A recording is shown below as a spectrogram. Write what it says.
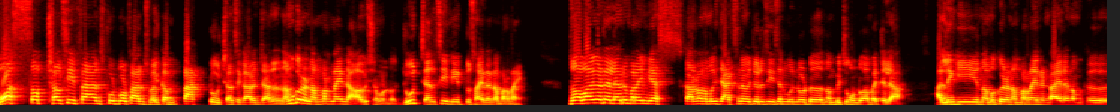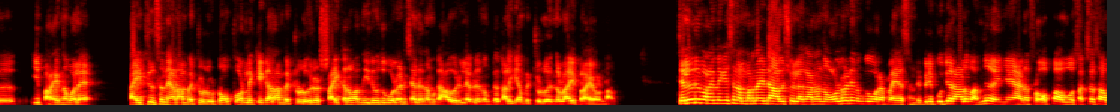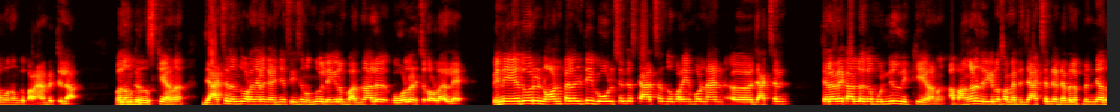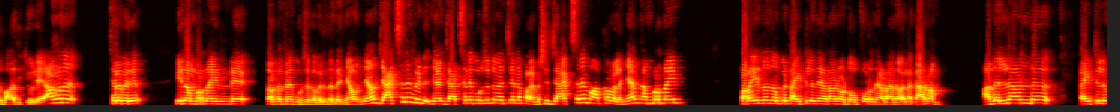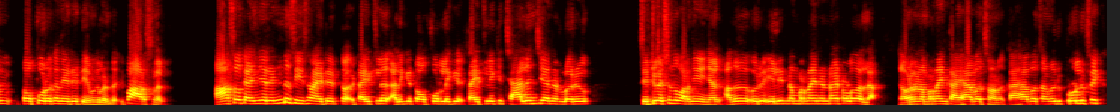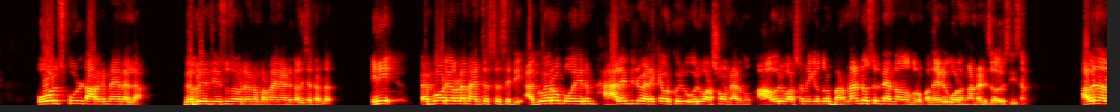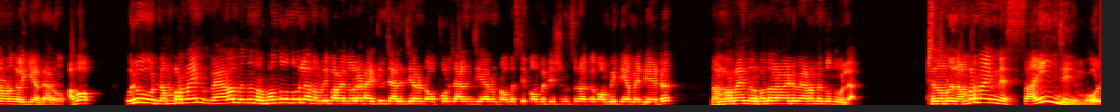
What's up Chelsea fans football fans welcome back to ചെൽസിക്കാരൻ channel നമുക്കൊരു number നയന്റെ ആവശ്യമുണ്ടോ? Do Chelsea need to sign a number nine സ്വാഭാവികമായിട്ട് എല്ലാവരും പറയും yes കാരണം നമുക്ക് ജാക്സനെ വെച്ച് ഒരു സീസൺ മുന്നോട്ട് നമ്പിച്ചു കൊണ്ടുപോകാൻ പറ്റില്ല. അല്ലെങ്കിൽ നമുക്കൊരു നമ്പർ നയൻ ഉണ്ടായാലേ നമുക്ക് ഈ പറയുന്ന പോലെ ടൈറ്റിൽസ് നേടാൻ പറ്റുള്ളൂ ടോപ്പ് ഫോറിലേക്ക് കയറാൻ പറ്റുള്ളൂ. ഒരു സ്ട്രൈക്കർ വന്ന് ഇരുപത് ഗോൾ അടിച്ചാലേ നമുക്ക് ആ ഒരു ലെവലിൽ നമുക്ക് കളിക്കാൻ പറ്റുള്ളൂ എന്നുള്ള അഭിപ്രായം ഉണ്ടാവും. ചിലർ പറയുന്ന കേസ് നമ്പർ നയന്റെ ആവശ്യമില്ല. കാരണം ഓൾറെഡി നമുക്ക് കുറെ പ്ലേയേഴ്സ് ഉണ്ട്. പിന്നെ പുതിയ ഒരാൾ വന്നു കഴിഞ്ഞാൽ അയാൾ ഫ്ലോപ്പ് ആവുമോ സക്സസ് ആവുമോ നമുക്ക് പറയാൻ പറ്റില്ല. അപ്പൊ നമുക്ക് റിസ്ക് ആണ്. ജാക്സൺ എന്ത് പറഞ്ഞാലും കഴിഞ്ഞ സീസൺ ഒന്നും ഇല്ലെങ്കിലും പതിനാല് ഗോൾ അടിച്ചതുള്ളതല്ലേ? പിന്നെ ഏതോ ഒരു നോൺ പെനൽറ്റി ഗോൾസിന്റെ സ്റ്റാറ്റ്സ് എന്തോ പറയുമ്പോൾ ഞാൻ ജാക്സൺ ചിലവരെക്കാളിലൊക്കെ മുന്നിൽ നിൽക്കുകയാണ്. അപ്പൊ അങ്ങനെ നിൽക്കുന്ന സമയത്ത് ജാക്സന്റെ ഡെവലപ്മെന്റിനെ അത് ബാധിക്കൂലേ? അങ്ങനെ ചില പേര് ഈ നമ്പർ നയനിന്റെ തർക്കത്തിനെ കുറിച്ചൊക്കെ വരുന്നുണ്ട്. ഞാൻ ഞാൻ ജാക്സനെ വിട് ഞാൻ ജാക്സനെ കുറിച്ചിട്ട് വെച്ച് തന്നെ പറയാം. പക്ഷെ ജാക്സനെ മാത്രമല്ല ഞാൻ നമ്പർ നയൻ പറയുന്നത് നമുക്ക് ടൈറ്റിൽ നേടാനോ ടോപ്പ് ഫോർ നേടാനോ അല്ല. കാരണം അതല്ലാണ്ട് ടൈറ്റിലും ടോപ്പ് ഫോർ ഒക്കെ നേടിയ ടീമുകളുണ്ട് ഇപ്പൊ ആർസണൽ ആർസണൽ കഴിഞ്ഞ രണ്ട് സീസൺ ആയിട്ട് ടൈറ്റിൽ അല്ലെങ്കിൽ ടോപ്പ് ഫോറിലേക്ക് ടൈറ്റിലേക്ക് ചാലഞ്ച് ചെയ്യാനുള്ള ഒരു സിറ്റുവേഷൻ എന്ന് പറഞ്ഞു കഴിഞ്ഞാൽ അത് ഒരു എലിറ്റ് നമ്പർ നയൻ ഉണ്ടായിട്ടുള്ളതല്ല. അവരുടെ നമ്പർ നയൻ കൈഹാബേഴ്സ് ആണ്. കൈഹാബേഴ്സ് ആണ് ഒരു prolific old school target nine അല്ല. ഗബ്രിയൽ ജേസൂസ് അവരുടെ നമ്പർ നയൻ ആയിട്ട് കളിച്ചിട്ടുണ്ട്. ഇനി പെബോഡിയോടെ മാഞ്ചസ്റ്റർ സിറ്റി അഗ്വേറോ പോയതിനും ഹാലൻഡിനും ഇടയ്ക്ക് അവർക്ക് ഒരു ഒരു വർഷം ഉണ്ടായിരുന്നു. ആ ഒരു വർഷം എനിക്ക് തോന്നുന്നു ബെർണാൻഡോ സിൽവ എന്താന്ന് തോന്നുന്നു. പതിനേഴ് ഗോളും കണ്ടടിച്ച ഒരു സീസൺ അവർ നല്ലോണം കളിക്കുകയുണ്ടായിരുന്നു അപ്പോ ഒരു നമ്പർ നയൻ വേണം എന്ന് നിർബന്ധമൊന്നുമില്ല. നമ്മൾ ഈ പറയുന്ന പോലെ ടൈറ്റിൽ ചാലഞ്ച് ചെയ്യാനും ടോപ്പ് ഫോർ ചാലഞ്ച് ചെയ്യാനും ഡൊമസ്റ്റിക് കോമ്പറ്റീഷൻസിനും ഒക്കെ കോമ്പീറ്റ് ചെയ്യാൻ വേണ്ടിയിട്ട് നമ്പർ നയൻ നിർബന്ധപരമായിട്ട് വേണം എന്നൊന്നുമില്ല. പക്ഷെ നമ്മൾ നമ്പർ നയനെ സൈൻ ചെയ്യുമ്പോൾ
